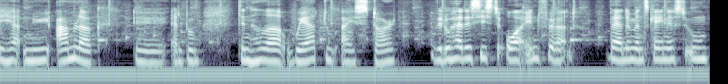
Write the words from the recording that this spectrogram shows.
det her nye Armlock øh, album. Den hedder Where Do I Start? Vil du have det sidste ord indført? Hvad er det, man skal i næste uge?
